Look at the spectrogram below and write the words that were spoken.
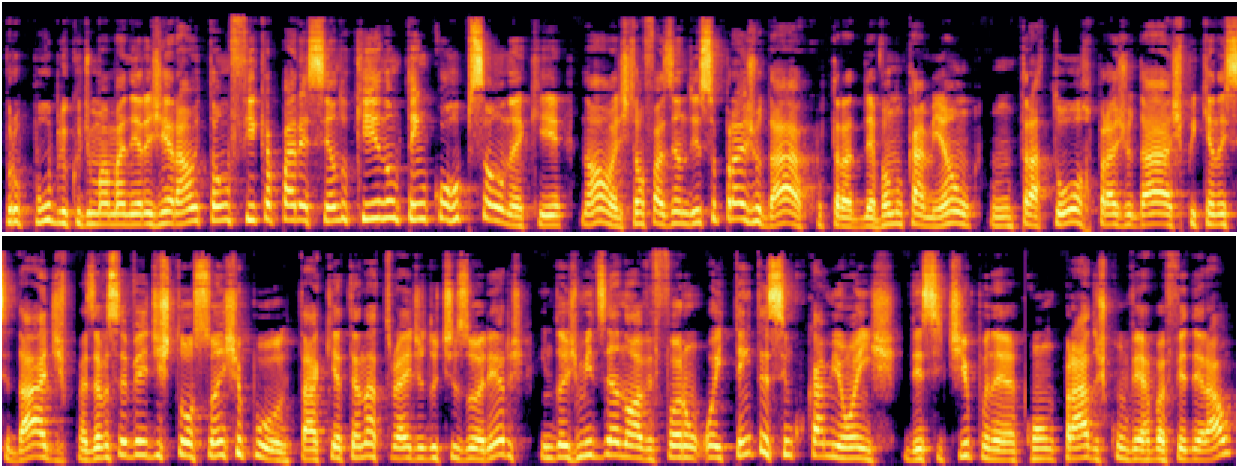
para o público de uma maneira geral, então fica parecendo que não tem corrupção, né? Que não, eles estão fazendo isso para ajudar, levando um caminhão, um trator para ajudar as pequenas cidades, mas aí você vê distorções, tipo, tá aqui até na thread do Tesoureiros, em 2019 foram 85 caminhões desse tipo, né, comprados com verba federal,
